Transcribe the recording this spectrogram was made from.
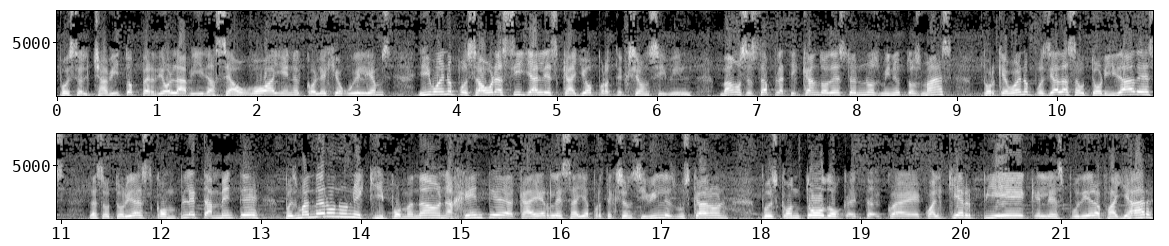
pues el chavito perdió la vida, se ahogó ahí en el colegio Williams y bueno, pues ahora sí ya les cayó protección civil. Vamos a estar platicando de esto en unos minutos más porque bueno, pues ya las autoridades, las autoridades completamente, pues mandaron un equipo, mandaron a gente a caerles allá a protección civil, les buscaron pues con todo, cualquier pie que les pudiera fallar,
